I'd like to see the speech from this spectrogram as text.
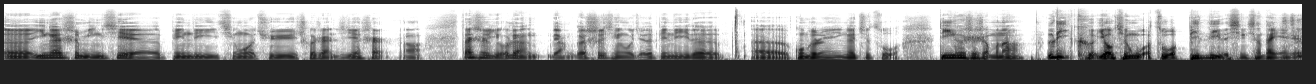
呃，应该是明谢宾利请我去车展这件事儿啊，但是有两两个事情，我觉得宾利的呃工作人员应该去做。第一个是什么呢？立刻邀请我做宾利的形象代言人。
